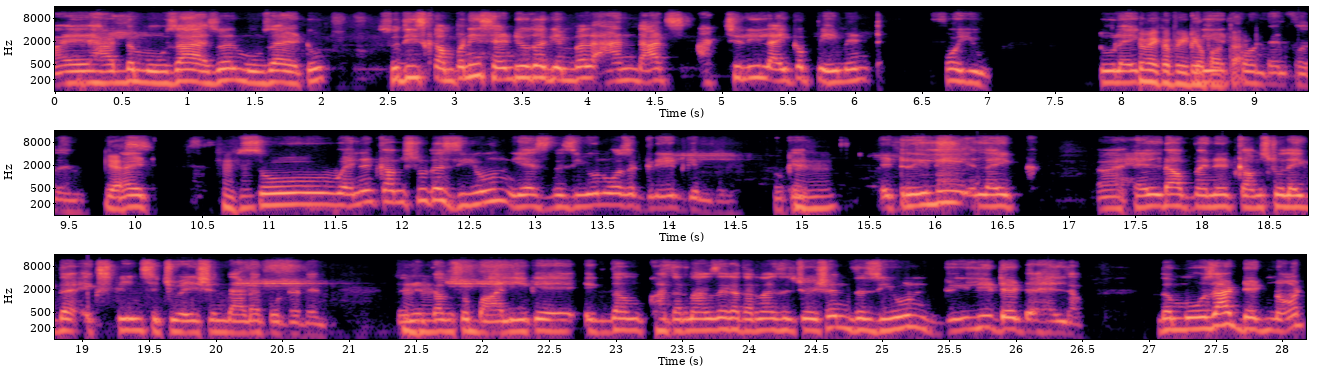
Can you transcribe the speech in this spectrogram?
I had the Moza as well, Moza A2. So these companies send you the gimbal, and that's actually like a payment for you to like To make a video about that. content for them. Yes. Right. Mm-hmm. So when it comes to the Zune, yes, the Zune was a great gimbal. Okay, mm-hmm. it really like uh, held up when it comes to like the extreme situation that I put it in. When mm-hmm. it comes to Bali, ke ekdam khatarnak se khatarnak situation, the Zune really did held up. The Moza did not.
